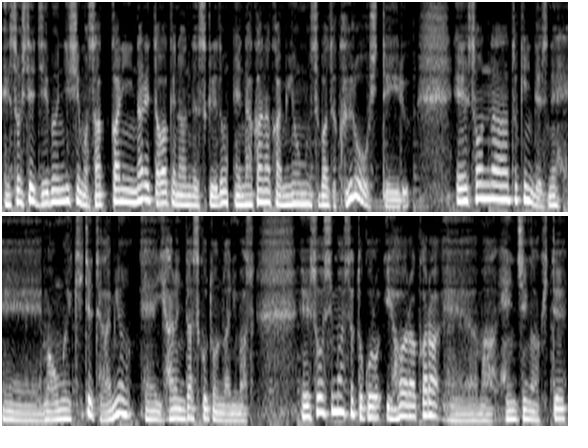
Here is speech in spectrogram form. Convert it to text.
えそして自分自身も作家になれたわけなんですけれども、えなかなか実を結ばず苦労している。えそんな時にですね、えー、まあ、思い切って手紙を、え伊原に出すことになります。えそうしましたところ、伊原から、えまあ、返事が来て、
